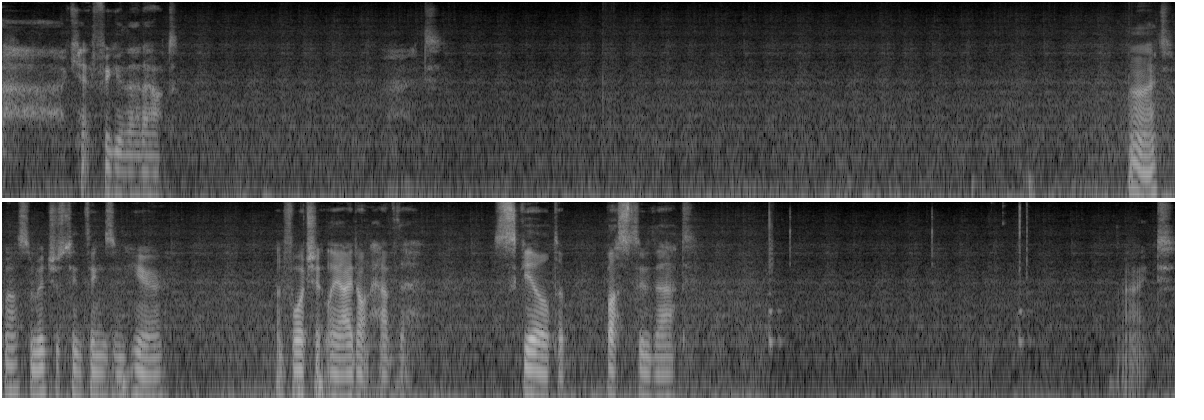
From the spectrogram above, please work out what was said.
I can't figure that out. Alright. Alright, well, some interesting things in here. Unfortunately, I don't have the skill to bust through that. Alright.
